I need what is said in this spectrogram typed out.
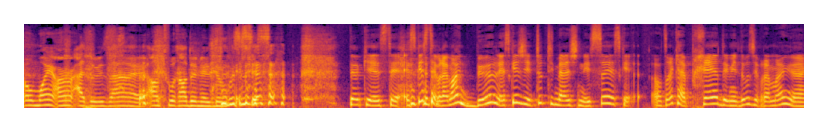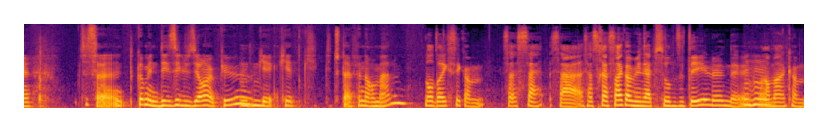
au moins un à deux ans euh, entourant 2012. Donc, euh, est-ce que c'était vraiment une bulle? Est-ce que j'ai tout imaginé ça? Est-ce que, on dirait qu'après 2012, il y a vraiment eu un, c'est comme une désillusion un peu, mm-hmm. qui, qui, est tout à fait normale. On dirait que c'est comme ça, ça, ça, ça, se ressent comme une absurdité, là, mm-hmm. vraiment comme,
